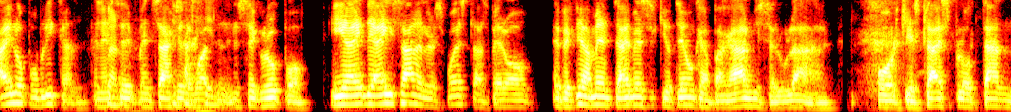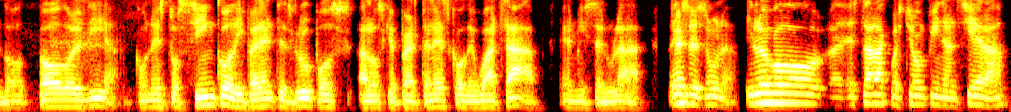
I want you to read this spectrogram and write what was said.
ahí lo publican en claro, ese mensaje, de, WhatsApp, en ese grupo. Y ahí, de ahí salen respuestas, pero efectivamente hay veces que yo tengo que apagar mi celular porque está explotando todo el día con estos cinco diferentes grupos a los que pertenezco de WhatsApp en mi celular. Eso es una. Y luego está la cuestión financiera,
